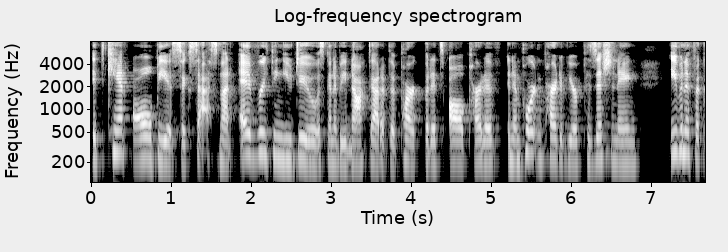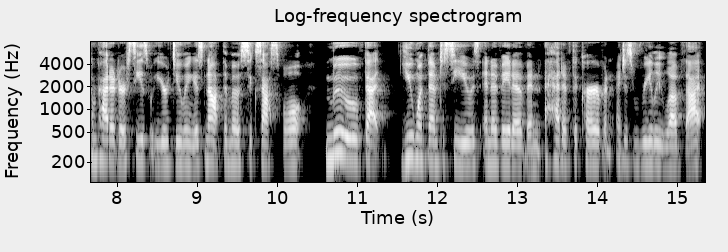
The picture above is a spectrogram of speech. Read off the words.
it can't all be a success. Not everything you do is going to be knocked out of the park, but it's all part of an important part of your positioning. Even if a competitor sees what you're doing is not the most successful move, that you want them to see you as innovative and ahead of the curve. And I just really love that.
